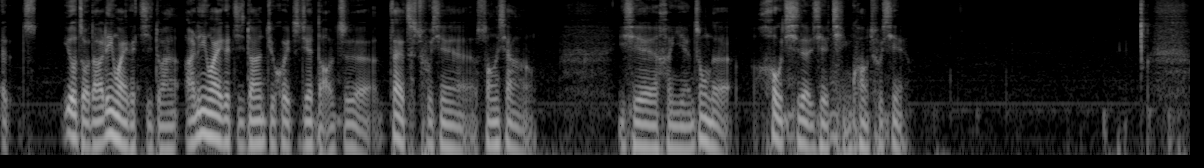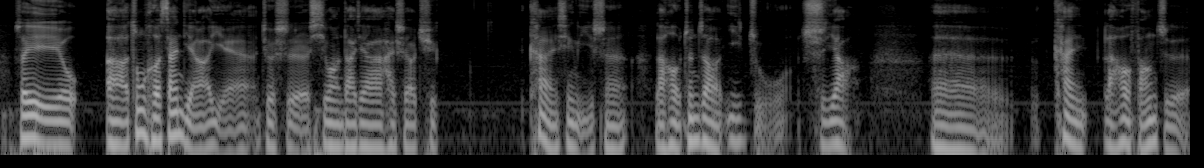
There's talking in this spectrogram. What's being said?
呃，又走到另外一个极端，而另外一个极端就会直接导致再次出现双向一些很严重的后期的一些情况出现。所以啊，综合三点而言，就是希望大家还是要去看心理医生，然后遵照医嘱吃药，呃。看，然后防止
